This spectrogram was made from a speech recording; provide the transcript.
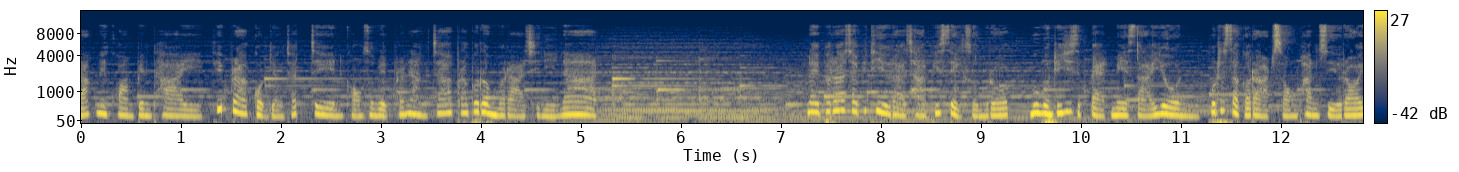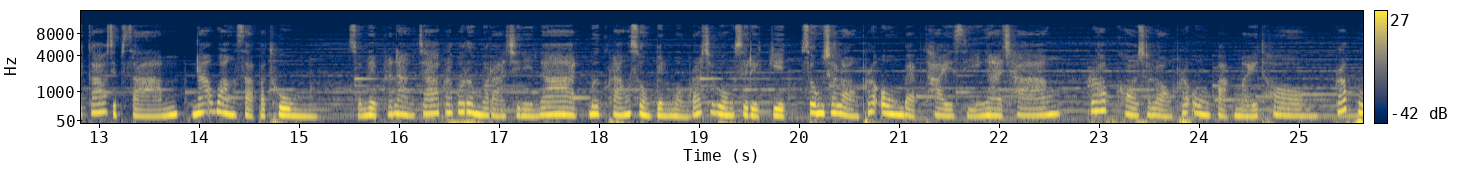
รักในความเป็นไทย ที่ปรากฏอย่างชัดเจนของสมเด็จพระนางเจ้าพระบรมราชินีนาถ ในพระราชพิธีราชาพิเศษสมรสเมื่อวันที่ 28 เมษายน พุทธศักราช 2493 ณ วังสาปทุม สมเด็จพระนางเจ้าพระบรมราชินีนาถ เมื่อครั้งทรงเป็นหม่อมราชวงศ์สิริกิติ์ ทรงฉลองพระองค์แบบไทยสีงาช้าง รอบคอฉลองพระองค์ปากไหมทอง พระภู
